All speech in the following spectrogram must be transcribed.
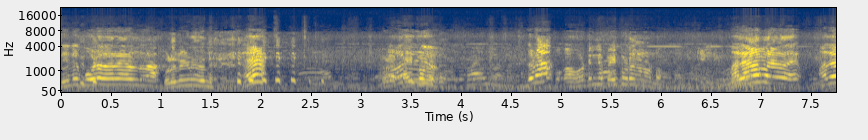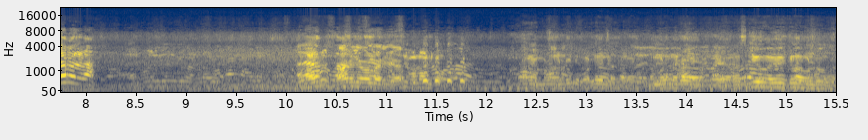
നിന്റെ കൂടെ വേറെ ആളുണ്ടാ? കുളിപ്പിക്കണതല്ലേ മലയാളം പറയാതെ മലയാളം പറയടാ. റെസ്ക്യൂ കൊണ്ടുപോകുന്നത്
